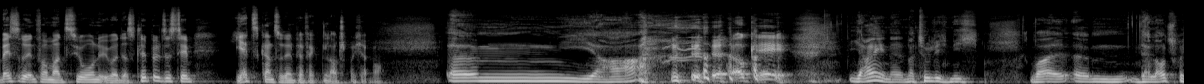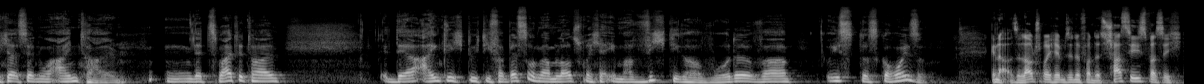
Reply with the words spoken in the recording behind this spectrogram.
bessere Information über das Klippelsystem. Jetzt kannst du den perfekten Lautsprecher bauen. Ähm, ja. okay. Nein, natürlich nicht, weil ähm, der Lautsprecher ist ja nur ein Teil. Der zweite Teil, der eigentlich durch die Verbesserung am Lautsprecher immer wichtiger wurde, war, ist das Gehäuse. Genau, also Lautsprecher im Sinne von des Chassis, was sich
